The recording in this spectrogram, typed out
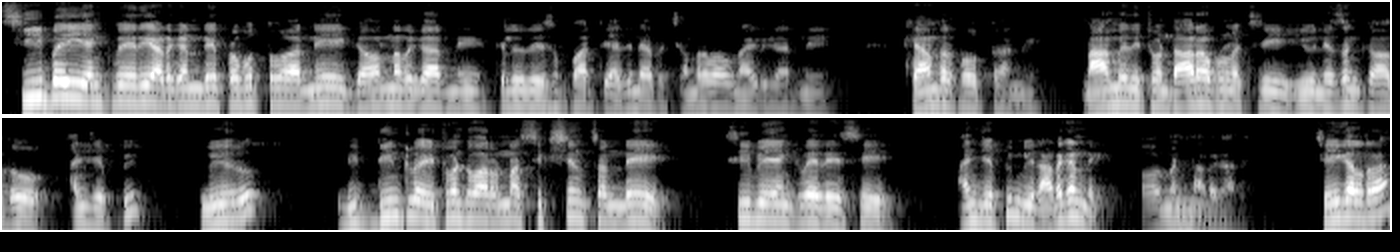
సిబిఐ ఎంక్వైరీ అడగండి. ప్రభుత్వాన్ని గవర్నర్ గారిని తెలుగుదేశం పార్టీ అధినేత చంద్రబాబు నాయుడు గారిని కేంద్ర ప్రభుత్వాన్ని నా మీద ఇటువంటి ఆరోపణలు వచ్చినాయి. ఇవి నిజం కాదు అని చెప్పి మీరు దీంట్లో ఎటువంటి వారు ఉన్నా శిక్షించండి సిబిఐ ఎంక్వైరీ వేసి అని చెప్పి మీరు అడగండి. గవర్నమెంట్ని అడగాలి. చేయగలరా?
